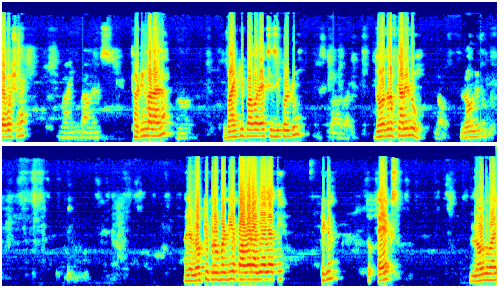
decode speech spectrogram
क्या क्वेश्चन है? थर्टीन वाला है ना? Y की power x is equal to दोनों तरफ़ क्या ले लू? लॉग ले लू। अच्छा लॉग की प्रॉपर्टी है पावर आगे आ जाती है, ठीक है ना? तो x log y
